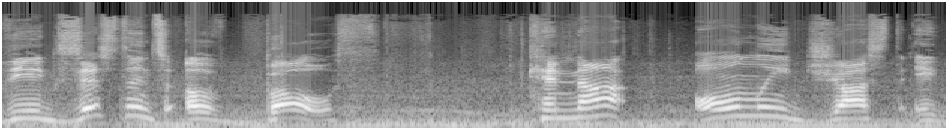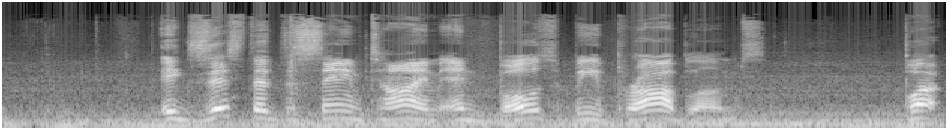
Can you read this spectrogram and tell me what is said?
the existence of both cannot only just exist at the same time and both be problems, but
